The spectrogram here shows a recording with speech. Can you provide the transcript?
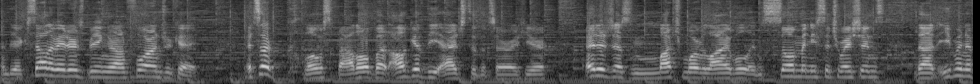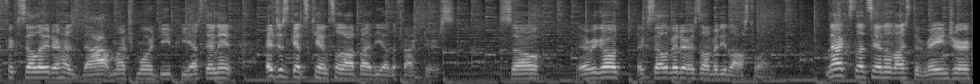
and the accelerators being around 400k. It's a close battle, but I'll give the edge to the turret here. It is just much more reliable in so many situations that even if Accelerator has that much more DPS than it, it just gets cancelled out by the other factors. So, there we go, Accelerator has already lost one. Next, let's analyze the Ranger.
